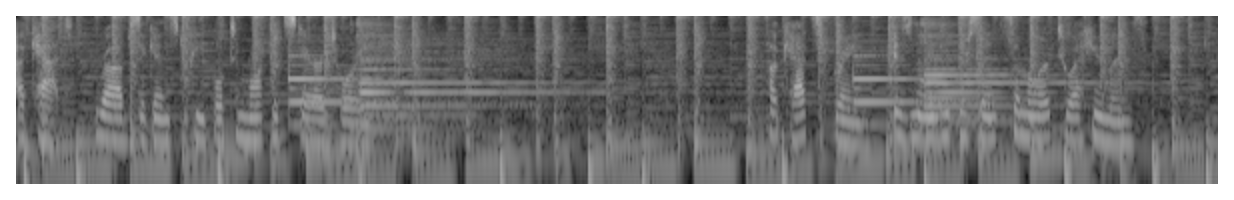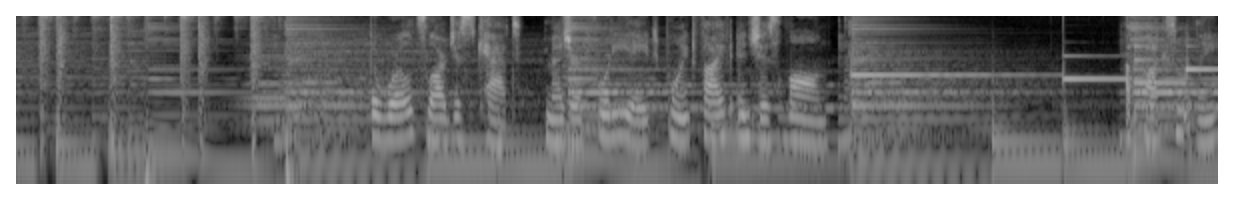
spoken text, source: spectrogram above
A cat rubs against people to mark its territory. A cat's brain is 90% similar to a human's. The world's largest cat measured 48.5 inches long. Approximately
